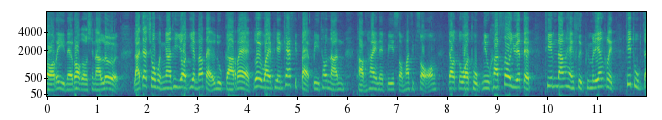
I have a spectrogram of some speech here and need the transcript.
กอรี่ในรอบรองชนะเลิศ หลังจากโชว์ผลงานที่ยอดเยี่ยมตั้งแต่ฤดูกาลแรกด้วยวัยเพียงแค่ 18 ปีเท่านั้นทำให้ในปี 2012 เจ้าตัวถูกนิวคาสเซิลยูไนเต็ด ทีมดังแห่งศึกพรีเมียร์ลีกอังกฤษที่ถูกใจ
